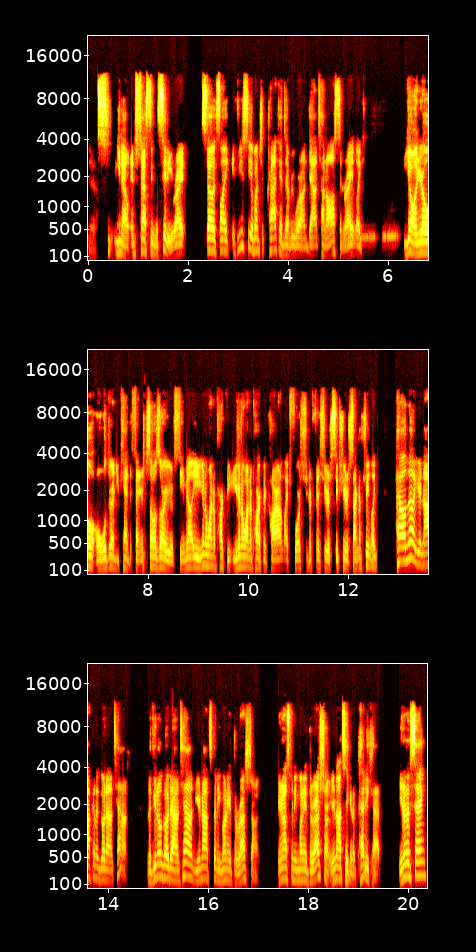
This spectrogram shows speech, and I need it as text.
yeah. you know, infesting the city, right? So it's like if you see a bunch of crackheads everywhere on downtown Austin, right? Like, yo, and you're a little older and you can't defend yourselves, or you're a female, you're gonna want to park. You're gonna want to park your car on like Fourth Street or Fifth Street or Sixth Street or Second Street. Like, hell no, you're not gonna go downtown. And if you don't go downtown, you're not spending money at the restaurant. You're not spending money at the restaurant. You're not taking a pedicab. You know what I'm saying?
